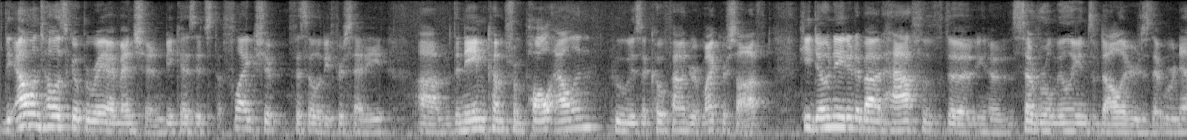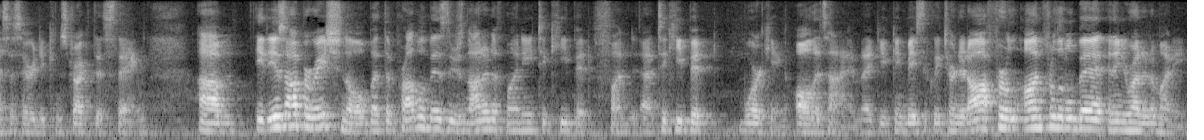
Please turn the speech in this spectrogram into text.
the Allen Telescope Array I mentioned because it's the flagship facility for SETI. Um, the name comes from Paul Allen, who is a co-founder of Microsoft. He donated about half of the you know several millions of dollars that were necessary to construct this thing. Um, it is operational, but the problem is there's not enough money to keep it fund uh, to keep it working all the time. Like you can basically turn it off for on for a little bit, and then you run out of money.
